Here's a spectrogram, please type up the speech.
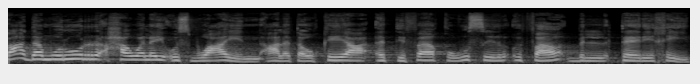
بعد مرور حوالي أسبوعين على توقيع اتفاق وصف بالتاريخي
